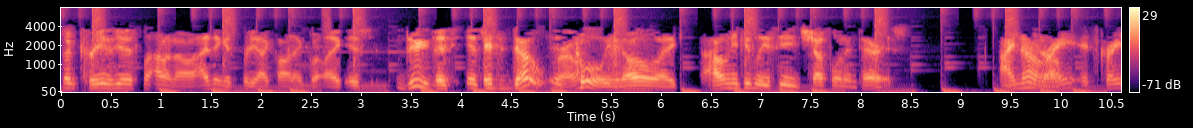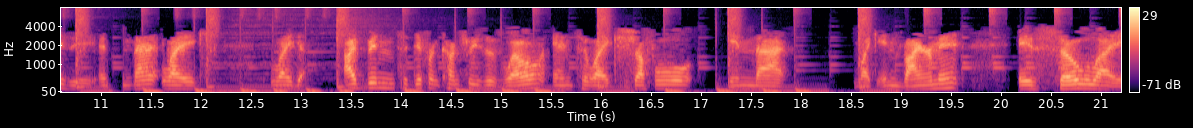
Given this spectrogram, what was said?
the craziest, I don't know, I think it's pretty iconic, but like, it's, Dude, it's, it's, it's dope, it's cool, you know. Like, how many people you see shuffling in Paris? I know, You know? right? It's crazy. And that like like I've been to different countries as well and to like shuffle in that like environment is so like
